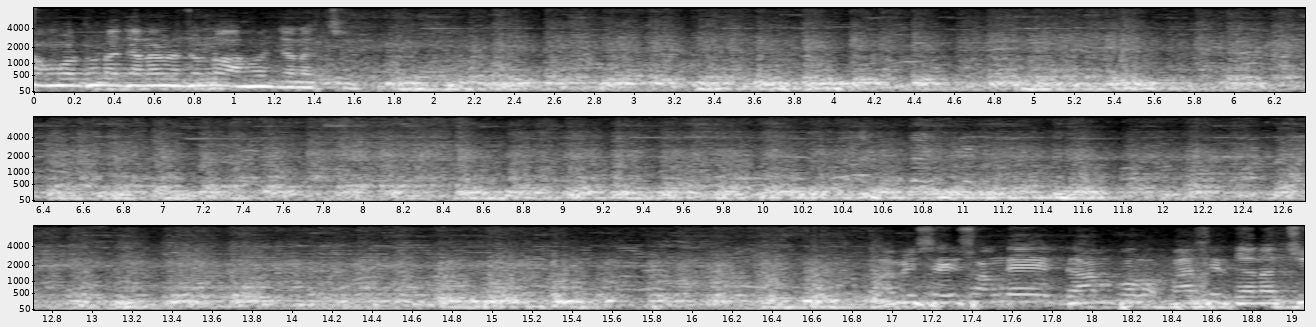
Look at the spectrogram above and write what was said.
সংবর্ধনা জানানোর জন্য আহ্বান জানাচ্ছি। সঙ্গে গ্রামবাসীর জানাচ্ছি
